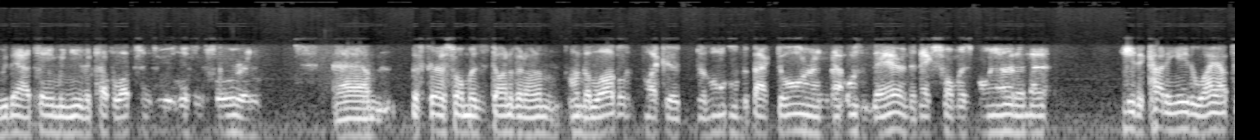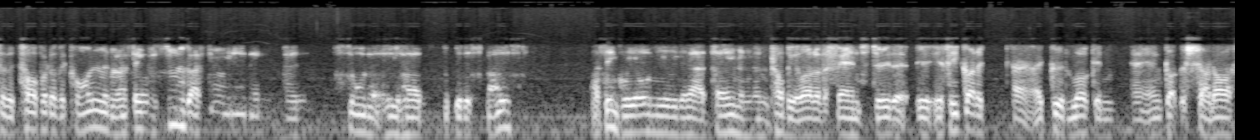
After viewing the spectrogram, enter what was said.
with our team, we knew the couple options we were looking for, and um, the first one was Donovan on on the lob, like a the lob on the back door, and that wasn't there. And the next one was Bojan, and that either cutting either way up to the top or to the corner. And I think as soon as I threw it in and, and saw that he had a bit of space, I think we all knew within our team, and, and probably a lot of the fans too, that if he got a, a good look and, and got the shot off,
